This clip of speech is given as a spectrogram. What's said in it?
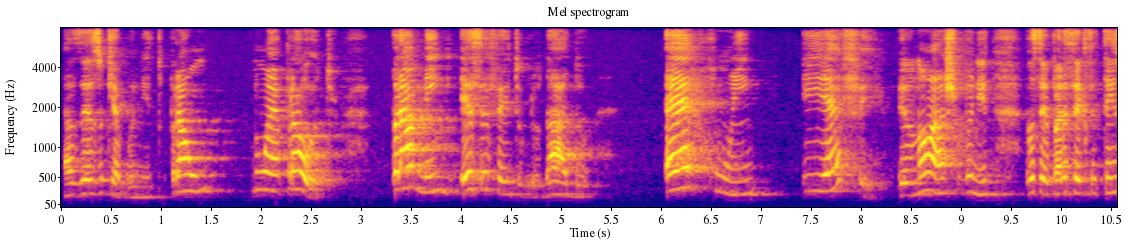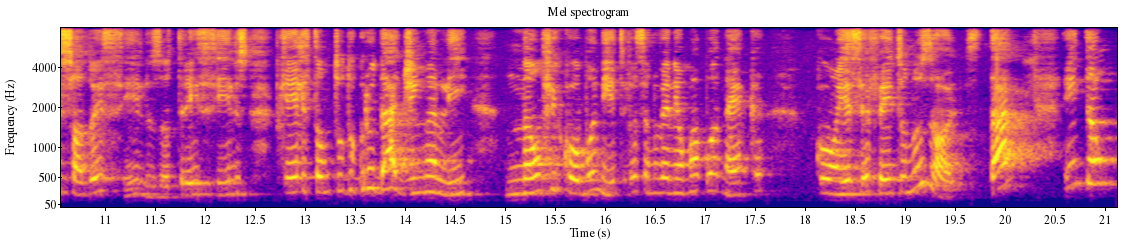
Às vezes o que é bonito para um não é para outro. Para mim, esse efeito grudado é ruim e é feio. Eu não acho bonito. Você parece que você tem só dois cílios ou três cílios, porque eles estão tudo grudadinho ali, não ficou bonito e você não vê nenhuma boneca com esse efeito nos olhos, tá? Então, o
